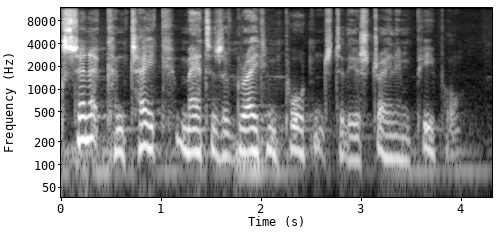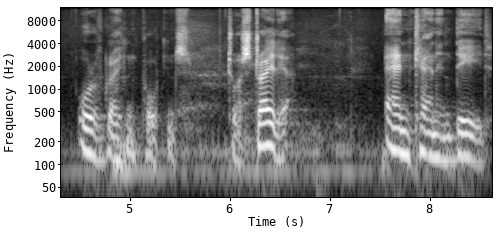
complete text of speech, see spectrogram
Senate can take matters of great importance to the Australian people, or of great importance to Australia, and can indeed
